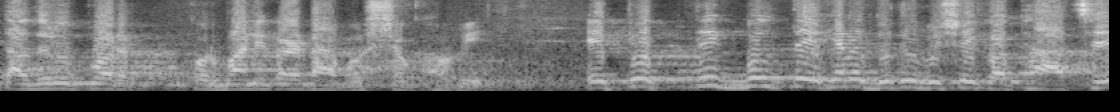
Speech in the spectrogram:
তাদের উপর কোরবানি করাটা আবশ্যক হবে। এই প্রত্যেক বলতে এখানে দুটো বিষয় কথা আছে।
